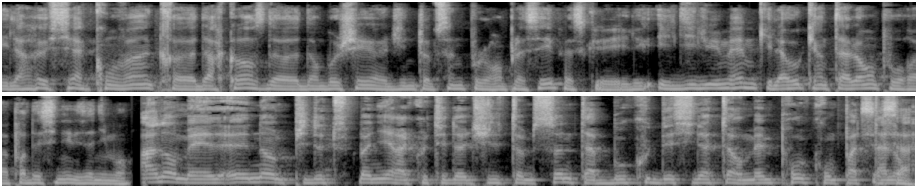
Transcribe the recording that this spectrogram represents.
il a réussi à convaincre Dark Horse de- d'embaucher Jim Thompson pour le remplacer, parce qu'il il dit lui-même qu'il a aucun talent pour, pour dessiner les animaux. Ah non, mais non, puis de toute manière, à côté de Jill Thompson, t'as beaucoup de dessinateurs, même pro, qui ont pas de talent. ça.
